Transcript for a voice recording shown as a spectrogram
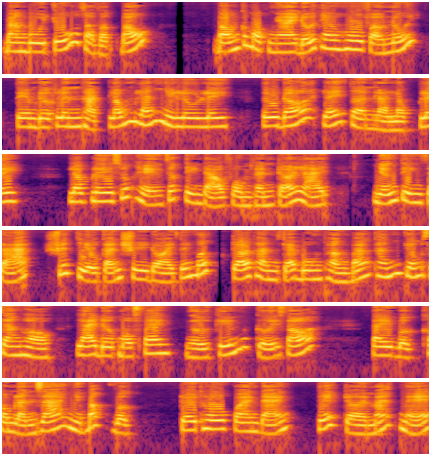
bằng bùa chú và vật báu. Bỗng có một ngày đuổi theo hô vào núi, tìm được linh thạch lóng lánh như lưu ly, từ đó lấy tên là Lộc Ly. Lộc Ly xuất hiện rất tiên đạo phồn thịnh trở lại, những tiên giả suýt chịu cảnh suy đòi tới mức trở thành kẻ buôn thần bán thánh chống giang hồ, lại được một phen ngự kiếm cưỡi gió. Tây vực không lạnh giá như Bắc vực, trời thu quang đảng, tiết trời mát mẻ,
